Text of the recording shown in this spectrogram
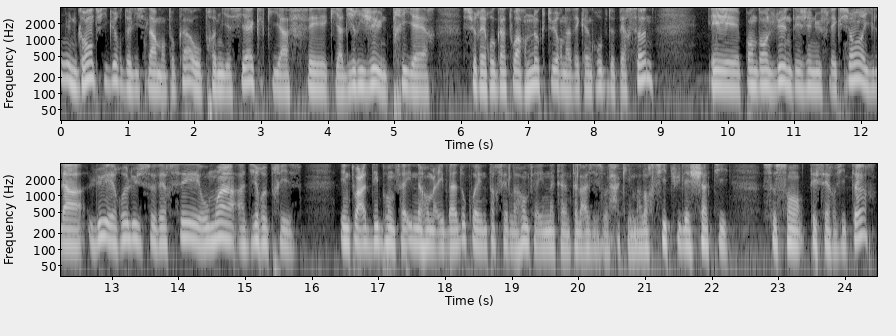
une grande figure de l'islam, en tout cas au premier siècle, qui a fait, qui a dirigé une prière surérogatoire nocturne avec un groupe de personnes. Et pendant l'une des génuflexions, il a lu et relu ce verset au moins à dix reprises. Alors si tu les châties, ce sont tes serviteurs.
